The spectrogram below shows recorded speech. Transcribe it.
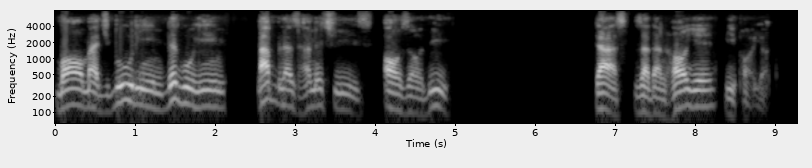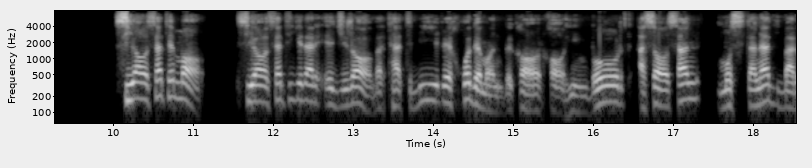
ما مجبوریم بگوییم قبل از همه چیز آزادی. دست زدنهای بیپایان. سیاست ما سیاستی که در اجرا و تطبیق خودمان به کار خواهیم برد اساسا مستند بر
